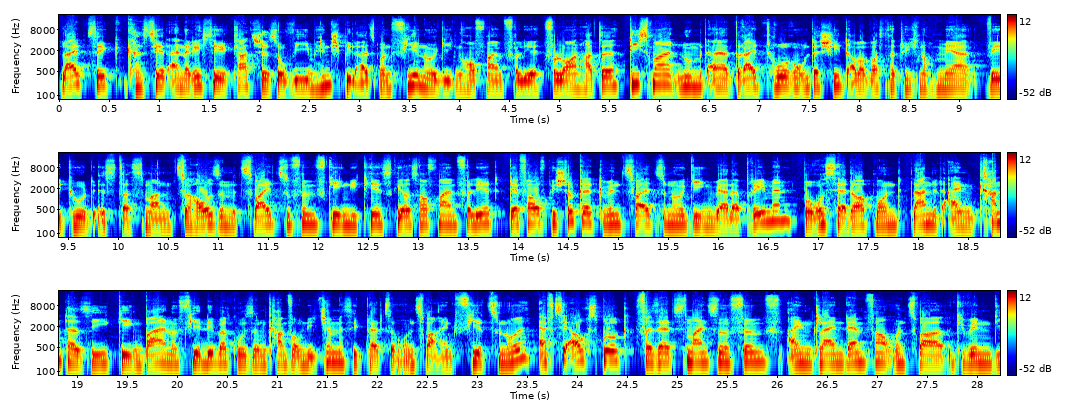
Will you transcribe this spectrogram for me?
Leipzig kassiert eine richtige Klatsche so wie im Hinspiel, als man 4-0 gegen Hoffenheim verloren hatte. Diesmal nur mit einer 3 Tore Unterschied, aber was natürlich noch mehr wehtut, ist, dass man zu Hause mit 2 zu 5 gegen die TSG aus Hoffenheim verliert. Der VfB Stuttgart gewinnt 2 zu 0 gegen Werder Bremen. Borussia Dortmund landet einen Kantersieg gegen Bayern und 4 Leverkusen im Kampf um die Champions League Plätze und zwar ein 4 zu 0. FC Augsburg versetzt Mainz 05 einen kleinen Dämpfer und zwar gewinnen die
